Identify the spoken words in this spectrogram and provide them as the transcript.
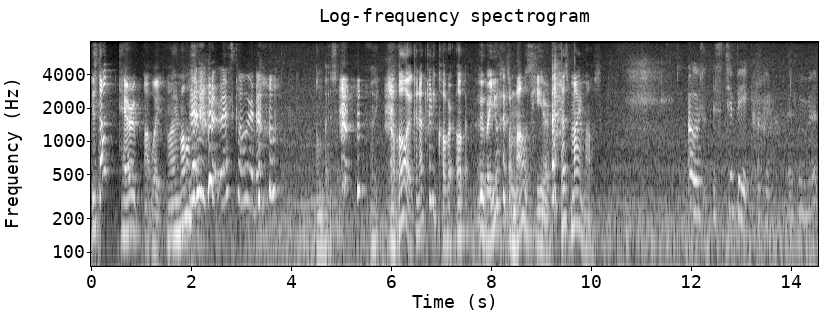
Is that terrible? Oh, wait, my mouse. Let's cover them. Oh, wait, so- wait. oh, oh, I can actually cover. Oh, but you have a mouse here. That's my mouse. Oh, it's, too big. Okay, let's move it.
